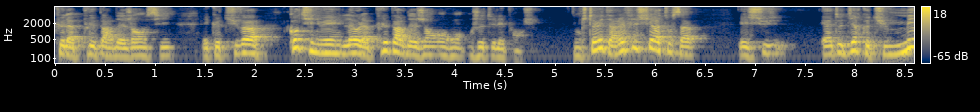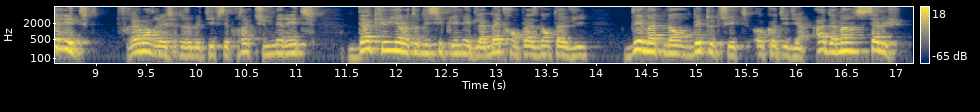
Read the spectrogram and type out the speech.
que la plupart des gens aussi, et que tu vas continuer là où la plupart des gens auront jeté l'éponge. Donc je t'invite à réfléchir à tout ça, et, et à te dire que tu mérites vraiment de réussir tes objectifs. C'est pour ça que tu mérites d'accueillir l'autodiscipline et de la mettre en place dans ta vie dès maintenant, dès tout de suite, au quotidien. À demain, salut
